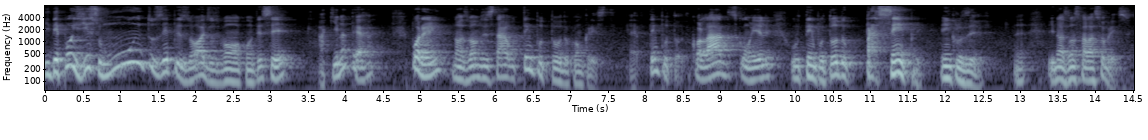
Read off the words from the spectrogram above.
e depois disso, muitos episódios vão acontecer aqui na terra, porém, nós vamos estar o tempo todo com Cristo. É, o tempo todo, colados com Ele o tempo todo, para sempre, inclusive. Né? E nós vamos falar sobre isso.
